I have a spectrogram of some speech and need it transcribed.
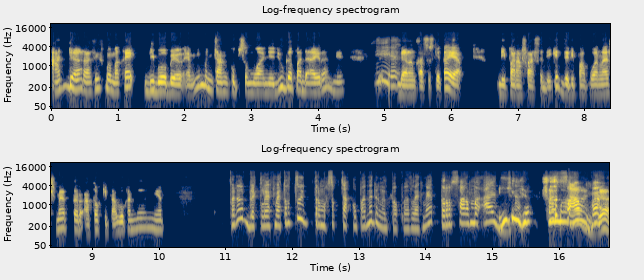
ada rasisme makanya di bawah BLM ini mencangkup semuanya juga pada akhirnya Iya. dalam kasus kita ya di parafras sedikit jadi Papuan Lives Matter atau kita bukan monyet Padahal Black Lives Matter tuh termasuk cakupannya dengan Papua Lives Matter sama aja. iya sama, Sama. aja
